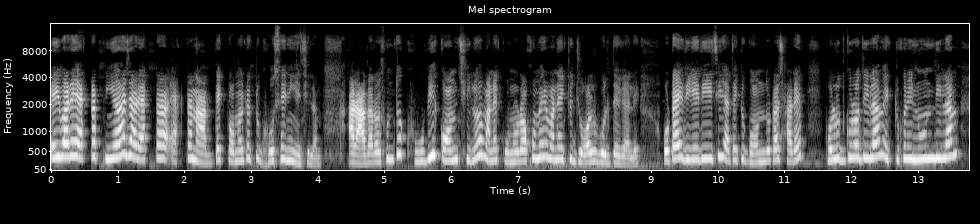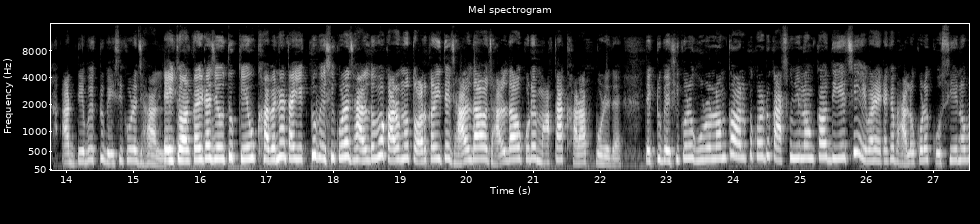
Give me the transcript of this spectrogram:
এইবারে একটা পেঁয়াজ আর একটা একটা না টমেটো একটু ঘষে নিয়েছিলাম। আর আদা রসুন তো খুবই কম ছিল মানে কোনো রকমের মানে একটু জল বলতে গেলে। ওটাই দিয়ে দিয়েছি যাতে একটু গন্ধটা ছাড়ে। হলুদ গুঁড়ো দিলাম, একটুখানি নুন দিলাম আর দেবো একটু বেশি করে ঝাল। এই তরকারিটা যেহেতু কেউ খাবে না, তাই একটু বেশি করে ঝাল দেবো, কারণ ও তরকারিতে ঝাল দাও ঝাল দাও করে মাথা খারাপ করে দেয়। তো একটু বেশি করে গুঁড়ো লঙ্কা, অল্প করে একটু কাশ্মীরি লঙ্কাও দিয়েছি, এবার এটাকে ভালো করে কষিয়ে নেব।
